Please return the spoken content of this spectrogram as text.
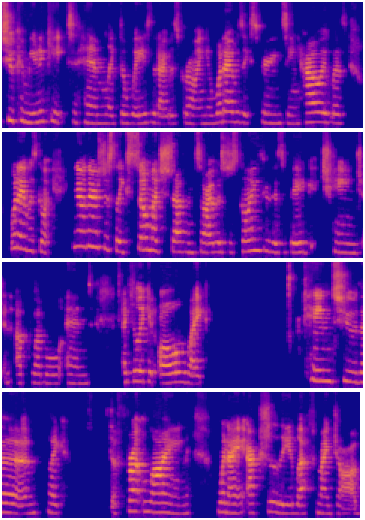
to communicate to him like the ways that I was growing and what I was experiencing, how I was, what I was going. You know, there's just like so much stuff, and so I was just going through this big change and up level, and I feel like it all like came to the like the front line when I actually left my job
